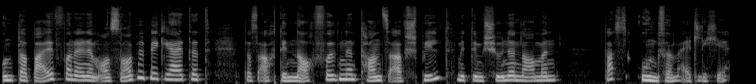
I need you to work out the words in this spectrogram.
und dabei von einem Ensemble begleitet, das auch den nachfolgenden Tanz aufspielt mit dem schönen Namen Das Unvermeidliche.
